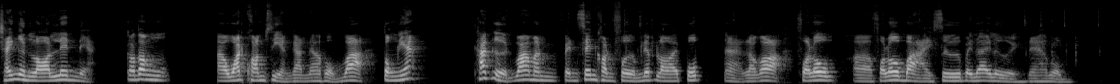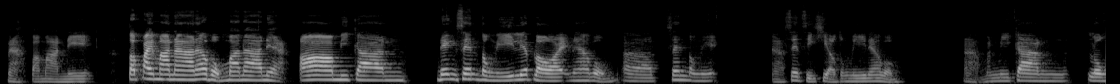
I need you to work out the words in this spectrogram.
ใช้เงินร้อนเล่นเนี่ย ก็ต้องอวัดความเสี่ยงกันนะผมว่าตรงเนี้ยถ้าเกิดว่ามันเป็นเส้นคอนเฟิร์มเรียบร้อยปุ๊บอ่าเราก็ follow อ่ follow by ซื้อไปได้เลยนะครับผมนะประมาณนี้ ต่อไปมานานะครับผมมานาเนี่ยอ่ามีการเด้งเส้นตรงนี้เรียบร้อยนะครับผมอ่าเส้นตรงนี้อ่าเส้นสีเขียวตรงนี้นะครับผม อ่ามันมีการลง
